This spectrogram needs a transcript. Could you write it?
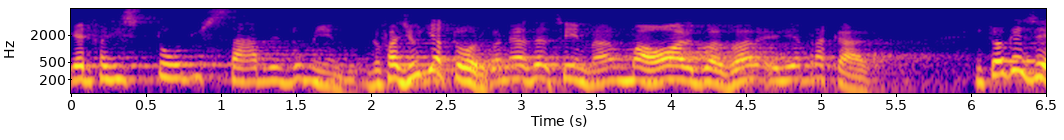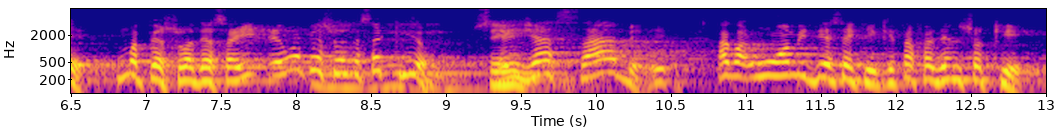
E ele fazia isso todo sábado e domingo. Não fazia o dia todo, quando era assim, uma hora, duas horas, ele ia para casa. Então, quer dizer, uma pessoa dessa aí é uma pessoa dessa aqui, ó. Sim. Ele já sabe. Agora, um homem desse aqui, que está fazendo isso aqui,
